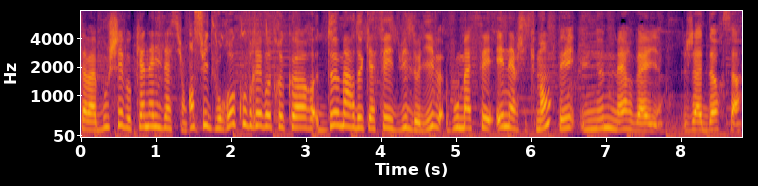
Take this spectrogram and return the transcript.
ça va boucher vos canalisations. Ensuite, vous recouvrez votre corps de marc de café et d'huile d'olive, vous massez énergiquement. C'est une merveille. J'adore ça.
